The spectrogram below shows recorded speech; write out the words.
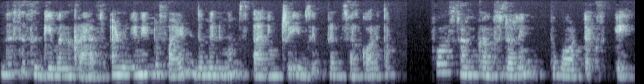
This is a given graph and we need to find the minimum spanning tree using Prim's algorithm. First I'm considering the vertex A.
